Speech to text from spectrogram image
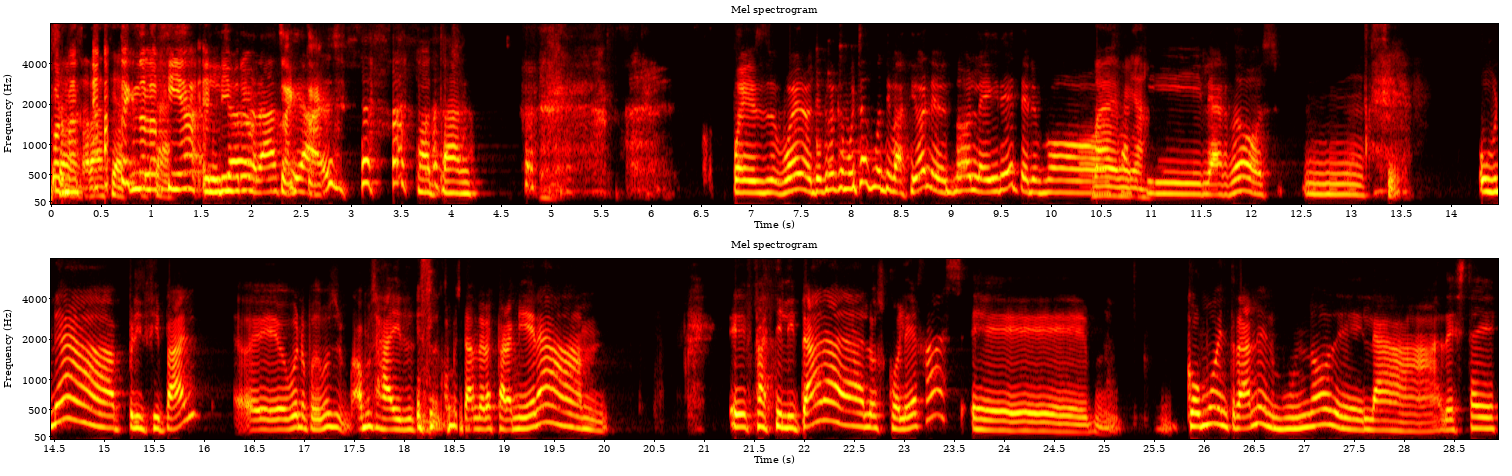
Por más gracias, tecnología, el libro. Gracias. Total. Pues bueno, yo creo que muchas motivaciones, ¿no, Leire? Tenemos aquí las dos. Mm, una principal eh, bueno, podemos, vamos a ir comentándolas. Para mí era eh, facilitar a los colegas eh, cómo entrar en el mundo de, la, de este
